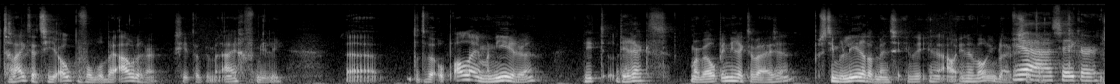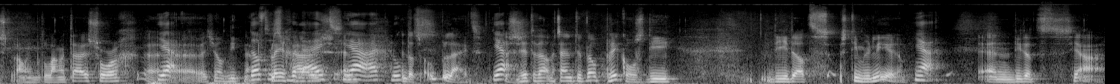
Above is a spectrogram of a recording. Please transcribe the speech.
tegelijkertijd zie je ook bijvoorbeeld bij ouderen... ik zie het ook in mijn eigen familie... Uh, dat we op allerlei manieren, niet direct maar wel op indirecte wijze stimuleren dat mensen in, in, een, in een woning blijven zitten. Ja, zeker. Dus lang met lange thuiszorg, uh, ja. weet je wel, niet naar dat het verpleeghuis. Is beleid. ja, klopt. En dat is ook beleid. Ja. Dus er, zitten wel, er zijn natuurlijk wel prikkels die, die dat stimuleren. Ja. En die dat, ja,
